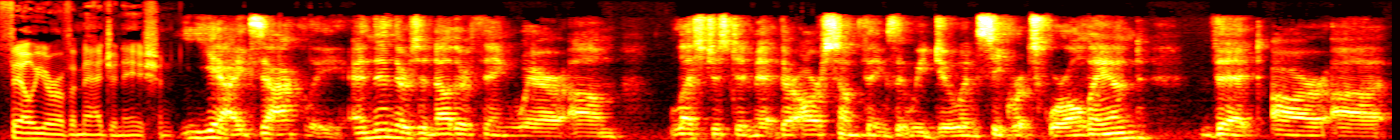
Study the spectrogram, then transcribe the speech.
Failure of imagination. Yeah, exactly. And then there's another thing where um, let's just admit there are some things that we do in Secret Squirrel Land that are uh,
